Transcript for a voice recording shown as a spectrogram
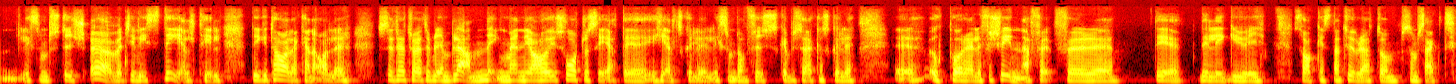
liksom styrts över till viss del till digitala kanaler. Så jag tror att det blir en blandning. Men jag har ju svårt att se att det helt skulle, liksom de fysiska besöken skulle eh, upphöra eller försvinna. För, för eh, det, det ligger ju i sakens natur att de, som sagt,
